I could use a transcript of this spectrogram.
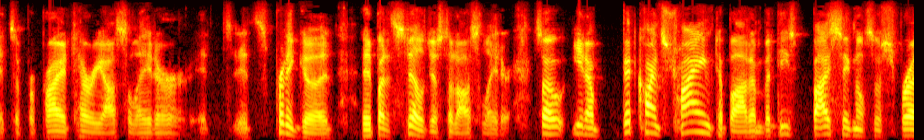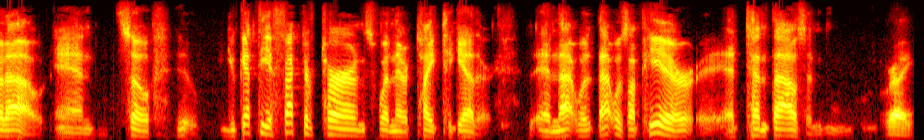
it's a proprietary oscillator. It's, it's pretty good, it- but it's still just an oscillator. So, you know, Bitcoin's trying to bottom, but these buy signals are spread out. And so you you get the effective turns when they're tight together. And that was, that was up here at 10,000 Right.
